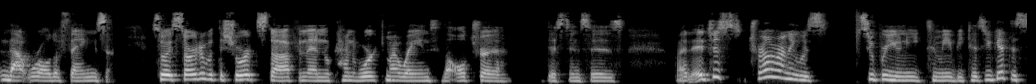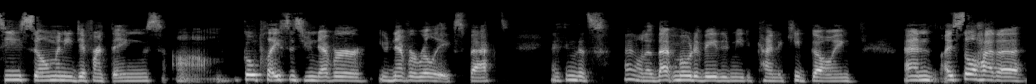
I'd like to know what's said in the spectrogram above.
and that world of things. So I started with the short stuff and then kind of worked my way into the ultra distances. But it just, trail running was super unique to me because you get to see so many different things, um, go places you never, you never really expect. I think that's, I don't know, that motivated me to kind of keep going. And I still had a,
